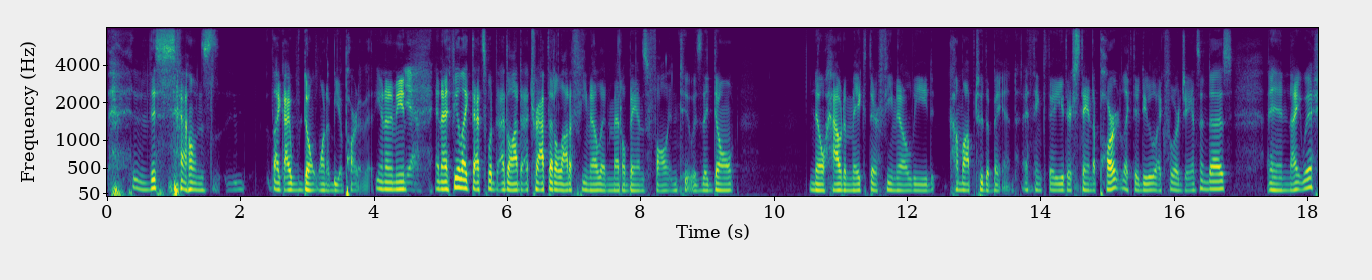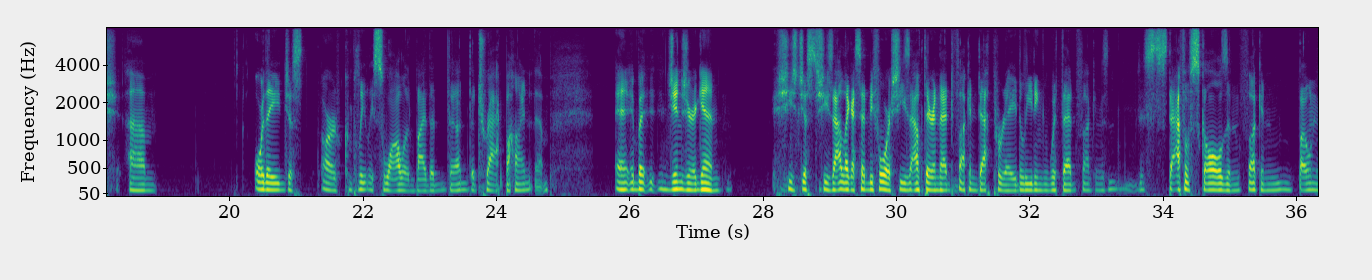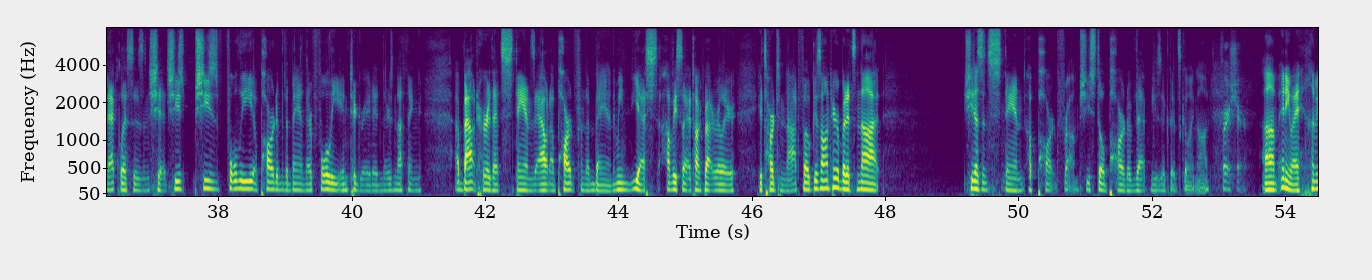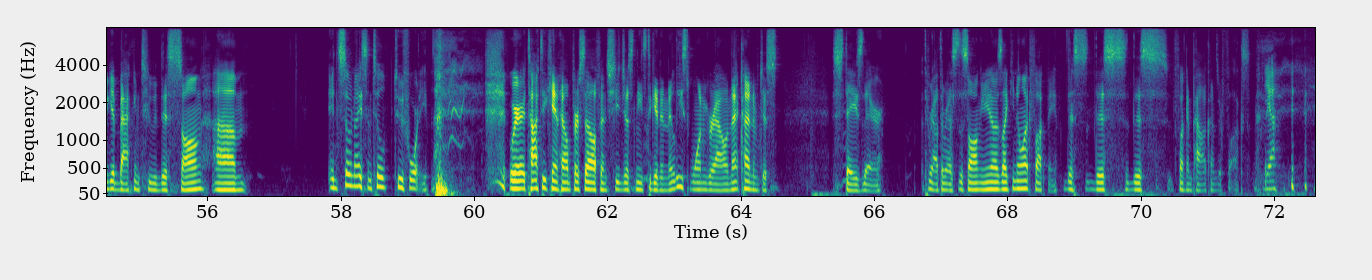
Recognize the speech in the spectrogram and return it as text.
this sounds like I don't want to be a part of it. You know what I mean? Yeah. And I feel like that's what a lot a trap that a lot of female led metal bands fall into is they don't know how to make their female lead come up to the band. I think they either stand apart like they do like Floor Jansen does in Nightwish, um, or they just are completely swallowed by the the, the track behind them. And but Jinjer again, she's just she's out like I said before. She's out there in that fucking death parade, leading with that fucking staff of skulls and fucking bone necklaces and shit. She's she's fully a part of the band. They're fully integrated. And there's nothing about her that stands out apart from the band. I mean, yes, obviously I talked about earlier. It's hard to not focus on her, but it's not she doesn't stand apart from. She's still part of that music that's going on. For sure. Um, anyway, let me get back into this song. Um, it's so nice until 240, where Tati can't help herself and she just needs to get in at least one growl, and that kind of just stays there throughout the rest of the song. And you know, I was like, you know what, fuck me. This this this fucking palate cleanser fucks. Yeah.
